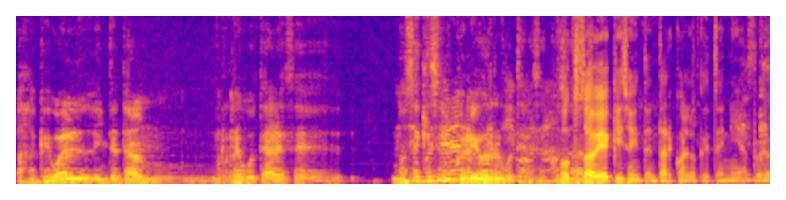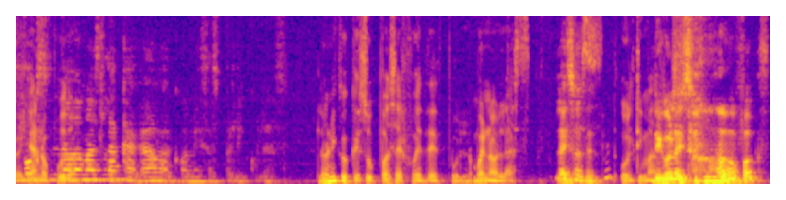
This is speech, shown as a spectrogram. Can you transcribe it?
Ajá, que igual intentaron rebotear ese. No sé qué se le ocurrió rebotear esa ¿no? cosa. Fox todavía quiso intentar con lo que tenía, Es pero que ya Fox no pudo. Nada más la cagaba con esas películas. Lo único que supo hacer fue Deadpool. Bueno, las, ¿La hizo las Deadpool? últimas Digo, dos. ¿la hizo Fox?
